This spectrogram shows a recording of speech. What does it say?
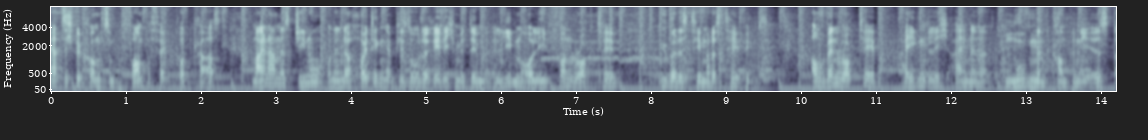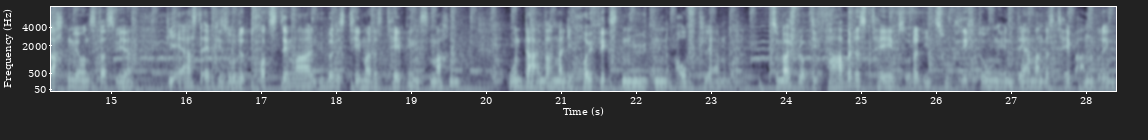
Herzlich willkommen zum Perform Perfect Podcast. Mein Name ist Gino und in der heutigen Episode rede ich mit dem lieben Olli von Rocktape über das Thema des Tapings. Auch wenn Rocktape eigentlich eine Movement Company ist, dachten wir uns, dass wir die erste Episode trotzdem mal über das Thema des Tapings machen und da einfach mal die häufigsten Mythen aufklären wollen. Zum Beispiel, ob die Farbe des Tapes oder die Zugrichtung, in der man das Tape anbringt,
